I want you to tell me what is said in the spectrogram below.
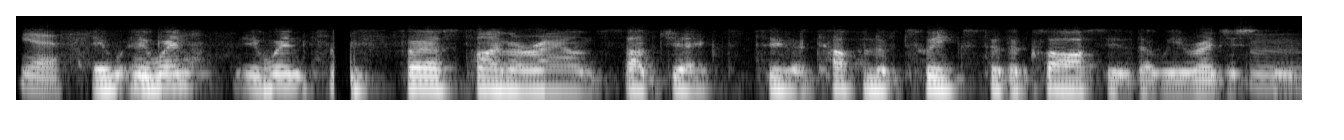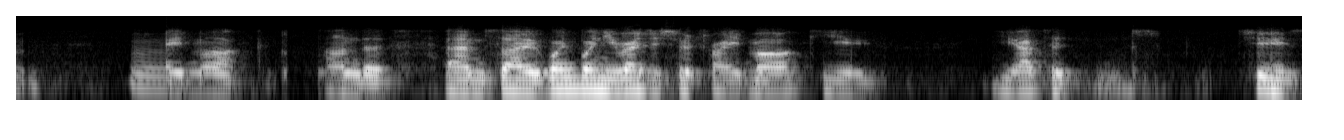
Yes. It, it okay. went it went through first time around, subject to a couple of tweaks to the classes that we registered mm. Mm. trademark under. Um, so when when you register a trademark, you you have to choose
